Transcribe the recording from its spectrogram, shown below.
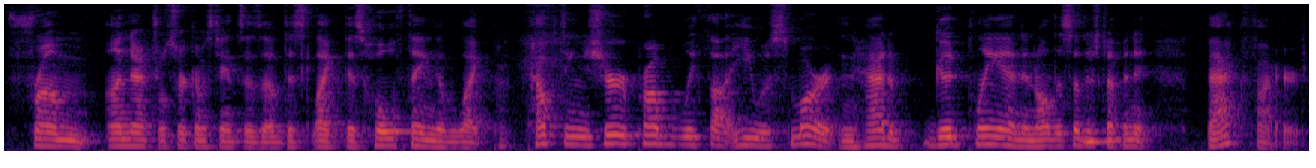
from unnatural circumstances of this like this whole thing of like palpatine sure probably thought he was smart and had a good plan and all this other stuff and it backfired.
